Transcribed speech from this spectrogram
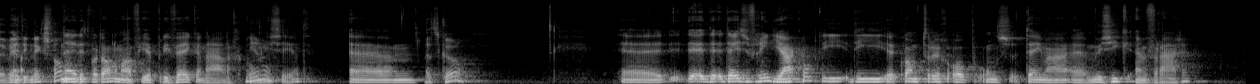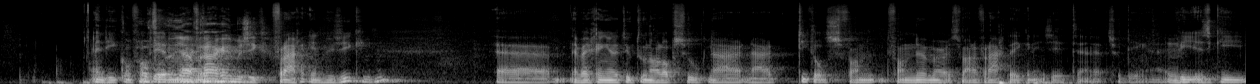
eh, weet Ja. ik niks van. Nee, dit wordt allemaal via privékanalen gecommuniceerd. Ehm, Let's go. eh, de- de- deze vriend, Jacob, die, die eh, kwam terug op ons thema muziek en vragen. En die confronteerde Over, ja, mij- vragen in muziek. Vragen in muziek. Eh, en wij gingen natuurlijk toen al op zoek naar, naar titels van, van nummers waar een vraagteken in zit en dat soort dingen. Mhm. Wie is Guy?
